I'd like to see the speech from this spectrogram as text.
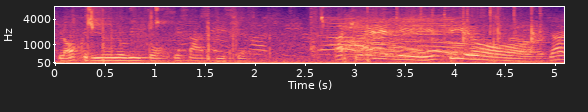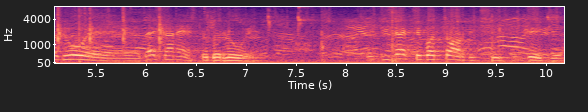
blocco di Ludovico De Santis. Martinelli, il tiro da due, bel canestro per lui. 27-14 il punteggio.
